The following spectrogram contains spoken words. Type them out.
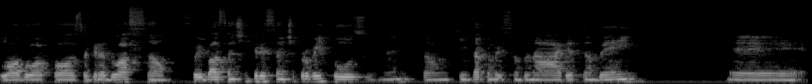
logo após a graduação. Foi bastante interessante e proveitoso, né? Então, quem está começando na área também, é,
